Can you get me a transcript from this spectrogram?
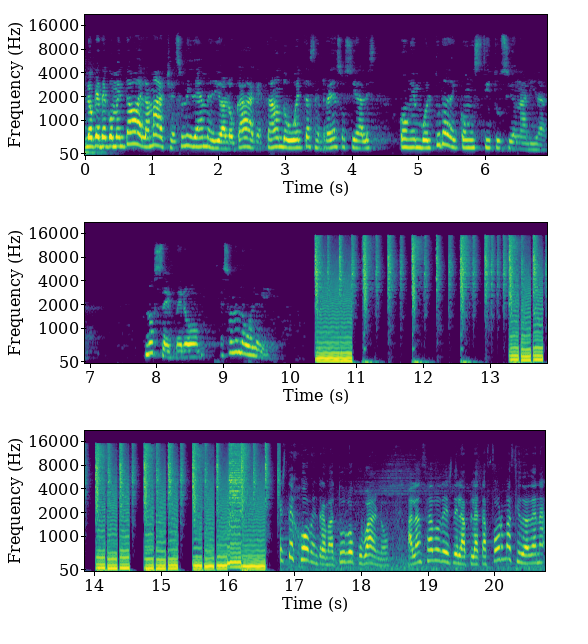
Lo que te comentaba de la marcha es una idea medio alocada que está dando vueltas en redes sociales con envoltura de constitucionalidad. No sé, pero eso no me huele bien. Este joven dramaturgo cubano ha lanzado desde la plataforma ciudadana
